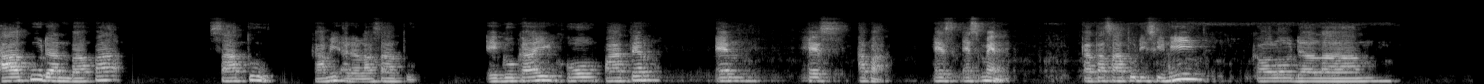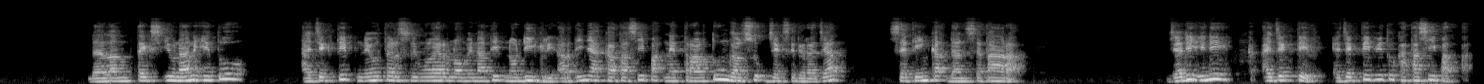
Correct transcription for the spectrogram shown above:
aku dan Bapak satu. Kami adalah satu. ego kai ho pater en hes apa hes esmen kata satu di sini kalau dalam dalam teks Yunani itu adjektif neuter singular nominatif no degree artinya kata sifat netral tunggal subjek sederajat setingkat dan setara jadi ini adjektif adjektif itu kata sifat pak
